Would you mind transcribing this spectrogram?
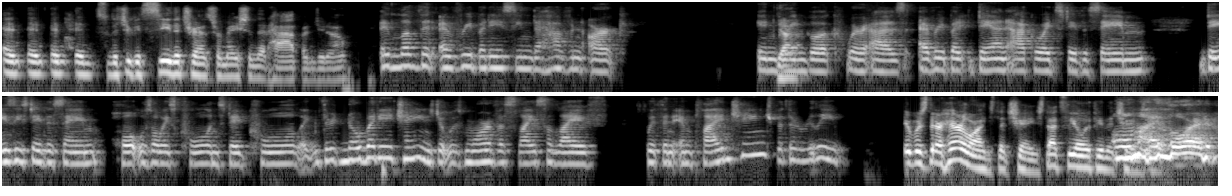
and and and, and so that you could see the transformation that happened. You know. I love that everybody seemed to have an arc in Yeah. Green Book, whereas everybody, Dan Aykroyd stayed the same, Daisy stayed the same, Holt was always cool and stayed cool. Like there, nobody changed. It was more of a slice of life with an implied change, but they're really, It was their hairlines that changed. That's the only thing that oh changed. oh my lord,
